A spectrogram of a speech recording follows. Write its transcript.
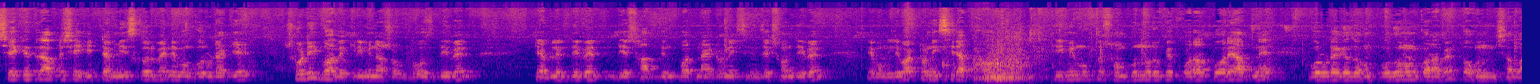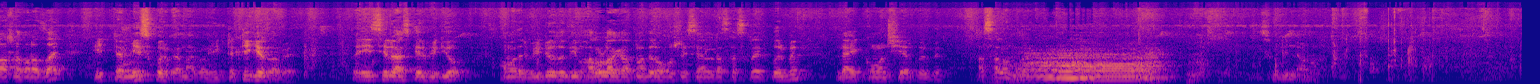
সেক্ষেত্রে আপনি সেই হিটটা মিস করবেন এবং গরুটাকে সঠিকভাবে কৃমিনাশক ডোজ দিবেন। ট্যাবলেট দিবেন, দিয়ে সাত দিন পর নাইট্রোনিক্স ইনজেকশন দিবেন এবং লিভার টনিক সিরাপ খাওয়াবেন। কৃমিমুক্ত সম্পূর্ণরূপে করার পরে আপনি গরুটাকে যখন প্রজনন করাবেন, তখন ইনশাল্লাহ আশা করা যায় হিটটা মিস করবে না এবং হিটটা টিকে যাবে। তো এই ছিল আজকের ভিডিও আমাদের ভিডিও যদি ভালো লাগে আপনাদের, অবশ্যই চ্যানেলটা সাবস্ক্রাইব করবেন লাইক কমেন্ট শেয়ার করবেন। আসসালামু আলাইকুম।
